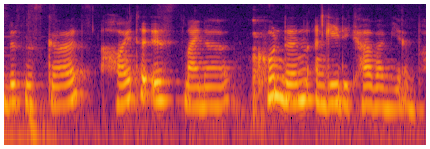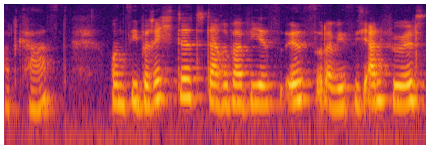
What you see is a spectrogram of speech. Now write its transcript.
Business Girls, heute ist meine Kundin Angelika bei mir im Podcast und sie berichtet darüber, wie es ist oder wie es sich anfühlt,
